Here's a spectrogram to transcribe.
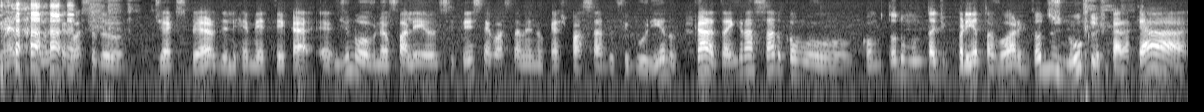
né, falando esse negócio do Jack Sparrow, dele remeter, cara. É, de novo, né? Eu falei, eu citei esse negócio também no cast passado do figurino. Cara, tá engraçado como, como todo mundo tá de preto agora, em todos os núcleos, cara. Até a,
